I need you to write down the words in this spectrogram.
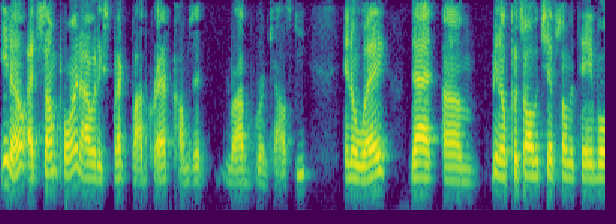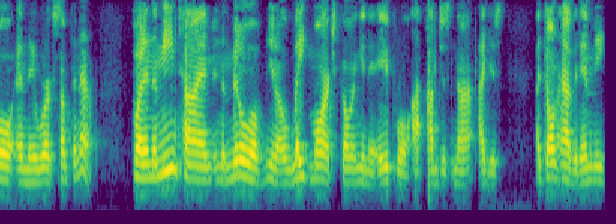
you know, at some point I would expect Bob Kraft comes at Rob Gronkowski in a way that, um, you know, puts all the chips on the table and they work something out. But in the meantime, in the middle of, you know, late March going into April, I, I'm just not, I just, I don't have it in me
